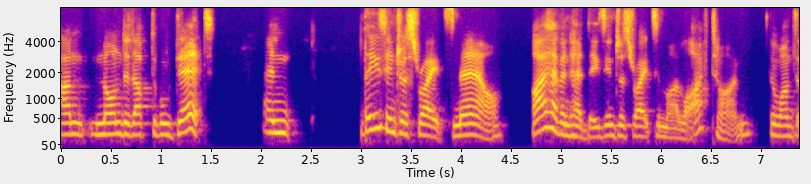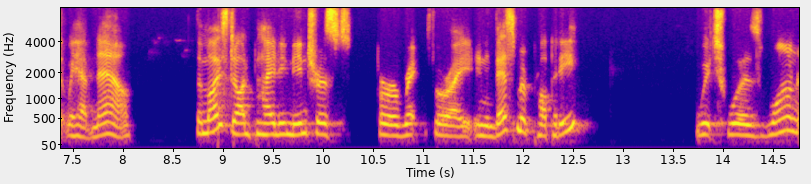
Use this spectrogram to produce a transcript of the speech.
un, non-deductible debt and these interest rates now i haven't had these interest rates in my lifetime the ones that we have now. The most i'd paid in interest for a for a, an investment property which was one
